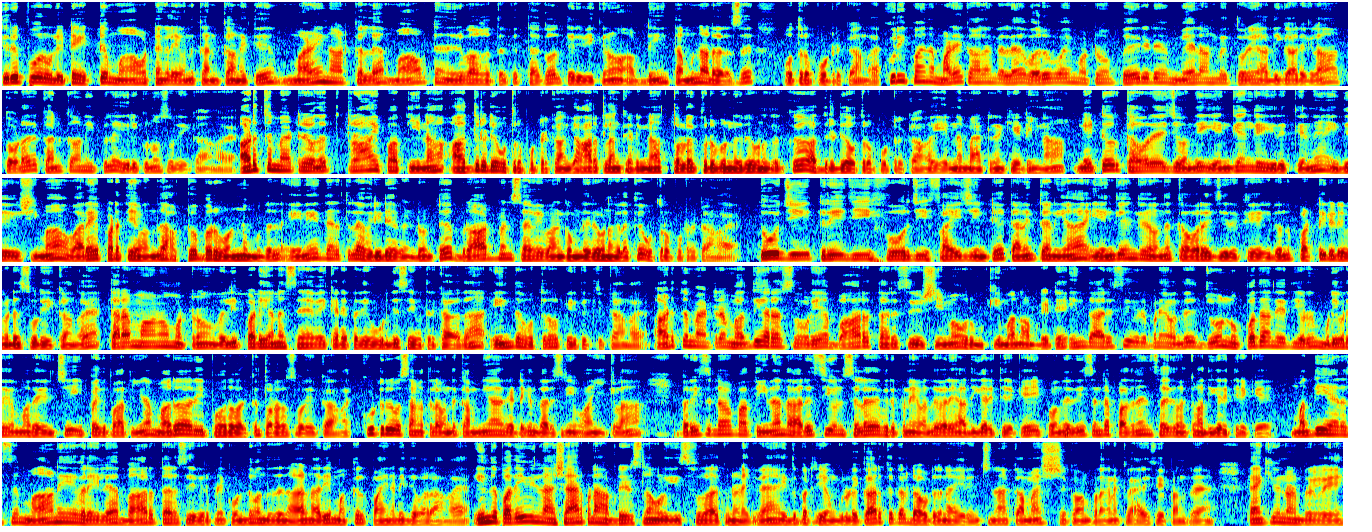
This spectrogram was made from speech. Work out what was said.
திருப்பூர் உள்ளிட்ட எட்டு மாவட்டங்களை வந்து கண்காணித்து மழை நாட்களில் மாவட்ட நிர்வாகத்திற்கு தகவல் தெரிவிக்கணும் அப்படின்னு தமிழ்நாடு அரசு உத்தரவு போட்டிருக்காங்க குறிப்பாக இந்த மழை காலங்களில் வருவாய் மற்றும் பேரிடர் மேலாண்மை துறை அதிகாரிகளாக தொடர் கண்காணிப்பில் இருக்கணும்னு சொல்லியிருக்காங்க. அடுத்த மேட்ரு வந்து ட்ராய் பார்த்தீங்கன்னா அதிரடியாக உத்தரவு போட்டிருக்காங்க யாருக்கெல்லாம் கேட்டிங்கன்னா தொலைத்தொடர்பு நிறுவனங்களுக்கு அதிரடியாக உத்தரவு போட்டிருக்காங்க என்ன மேட்ருன்னு கேட்டிங்கன்னா நெட்ஒர்க் கவரேஜ் வந்து எங்கெங்கே இருக்குன்னு இது விஷயமா வரைபடத்தை வந்து அக்டோபர் ஒன்று முதல் இணையதளத்தில் வெளியிட வேண்டும்ன்ட்டு பிராட்பேண்ட் சேவை வழங்கும் நிறுவனங்களுக்கு உத்தரவு போட்டிருக்காங்க. Two G three G four G five ஜின்ட்டு தனித்தனியாக எங்கெங்கே வந்து கவரேஜ் இருக்குது இது வந்து பட்டியலிட வேண்டும் சொல்லியிருக்காங்க. தரமான மற்றும் வெளிப்படையான சேவை கிடைப்பதை உறுதி செய்வதற்காக தான் இந்த உத்தரவு பிறப்பித்திருக்காங்க. அடுத்த மேட்ரு மத்திய அரசுடைய பாரத் அரிசி விஷயமா ஒரு முக்கியமான அப்டேட்டு இந்த அரிசி விற்பனை வந்து ஜூன் முப்பதாம் தேதியுடன் முடிவடைய மாதிரி இருந்துச்சு. இப்போ இது பார்த்தீங்கன்னா மறு அறிவிப்பு வர வரைக்கும் தொடர சொல்லியிருக்காங்க. கூட்டுறவு சங்கத்தில் வந்து கம்மியான ரேட்டுக்கு இந்த அரிசியை வாங்கிக்கலாம். இப்போ ரீசெண்டாக பார்த்தீங்கன்னா இந்த அரிசியின் சில விற்பனை வந்து விலை அதிகரித்திருக்கு. இப்போ வந்து ரீசெண்டாக பதினஞ்சு சதவீதம் வரைக்கும் அதிகரித்திருக்கு. மத்திய அரசு மானிய விலையில் பாரத் அரசு விற்பனை கொண்டு வந்ததுனால நிறைய மக்கள் பயனடைந்து வராங்க. இந்த பதவியில் நான் ஷேர் பண்ண அப்டேட்ஸ்லாம் உங்களுக்கு யூஸ்ஃபுல்லாக இருக்கும்னு நினைக்கிறேன். இது பற்றி உங்களுடைய கருத்துக்கள் டவுட் எதுனா இருந்துச்சுன்னா கமெண்ட்ஸ் கமெண்ட் பண்ணுங்க. நான் கிளாரிஃபை பண்ணுறேன் தேங்க்யூ நண்பர்களே.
